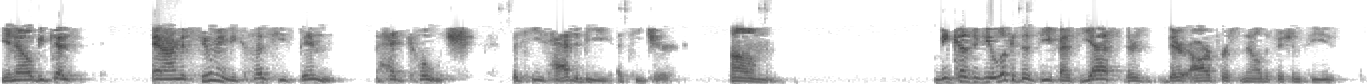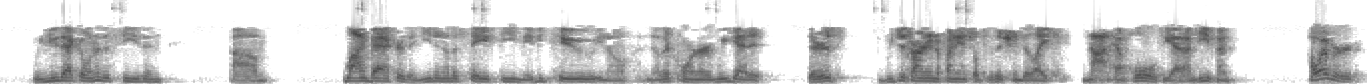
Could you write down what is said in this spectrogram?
You know, because, and I'm assuming because he's been a head coach that he's had to be a teacher. Um, because if you look at this defense, yes, there's, there are personnel deficiencies. We knew that going into the season. Um, linebacker, they need another safety, maybe two, you know, another corner. We get it. There's, we just aren't in a financial position to like not have holes yet on defense. However,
